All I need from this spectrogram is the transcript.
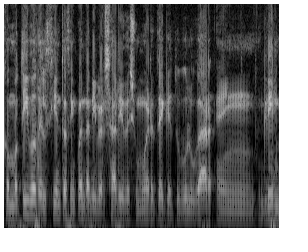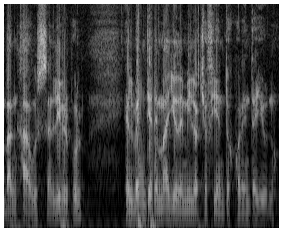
con motivo del 150 aniversario de su muerte que tuvo lugar en Greenbank House, en Liverpool, el 20 de mayo de 1841.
